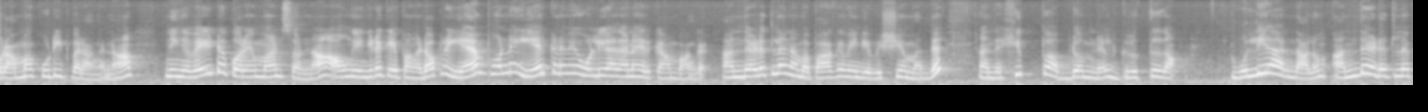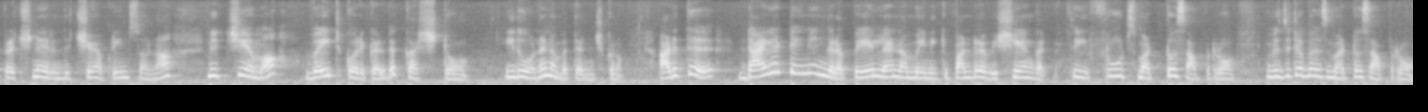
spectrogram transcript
ஒரு அம்மா கூட்டிகிட்டு வராங்கன்னா நீங்கள் வெயிட்டை குறையுமான்னு சொன்னால் அவங்க எங்கிட்ட கேட்பாங்க டாக்டர் என் பொண்ணு ஏற்கனவே ஒல்லியாக தானே இருக்காம்பாங்க. அந்த இடத்துல நம்ம பார்க்க வேண்டிய விஷயம் வந்து அந்த ஹிப் அப்டோமினல் கிருத்து தான். ஒல்லியாக இருந்தாலும் அந்த இடத்துல பிரச்சனை இருந்துச்சு அப்படின்னு சொன்னால் நிச்சயமாக வெயிட் குறைக்கிறது கஷ்டம். இது ஒன்று நம்ம தெரிஞ்சுக்கணும். அடுத்து டயட்டிங்குங்கிற பேரில் நம்ம இன்றைக்கி பண்ணுற விஷயங்கள். சி ஃப்ரூட்ஸ் மட்டும் சாப்பிட்றோம். வெஜிடபிள்ஸ் மட்டும் சாப்பிட்றோம்.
